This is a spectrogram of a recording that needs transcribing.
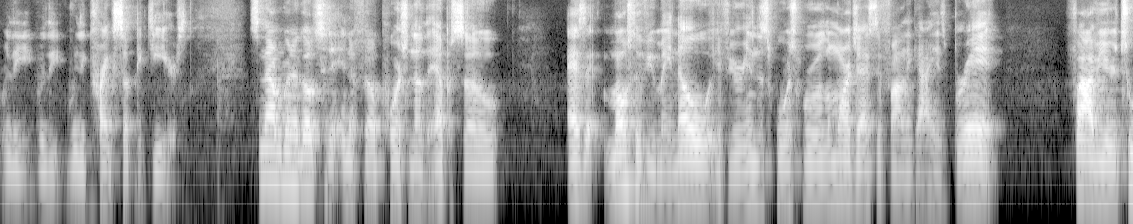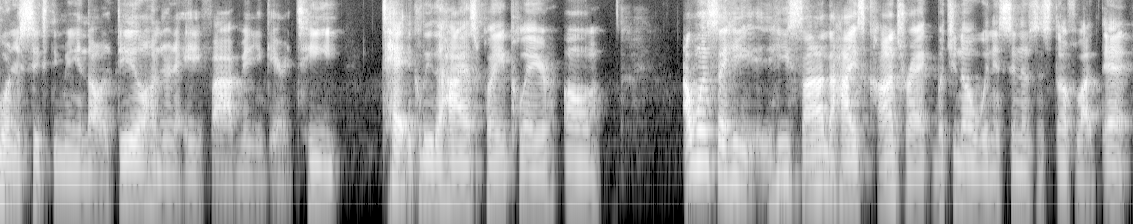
really, really, really cranks up the gears. So now we're going to go to the NFL portion of the episode. As most of you may know, if you're in the sports world, Lamar Jackson finally got his bread. Five-year, $260 million deal, 185 million guaranteed. Technically the highest paid player. Um, I wouldn't say he he signed the highest contract, but you know, with incentives and stuff like that,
